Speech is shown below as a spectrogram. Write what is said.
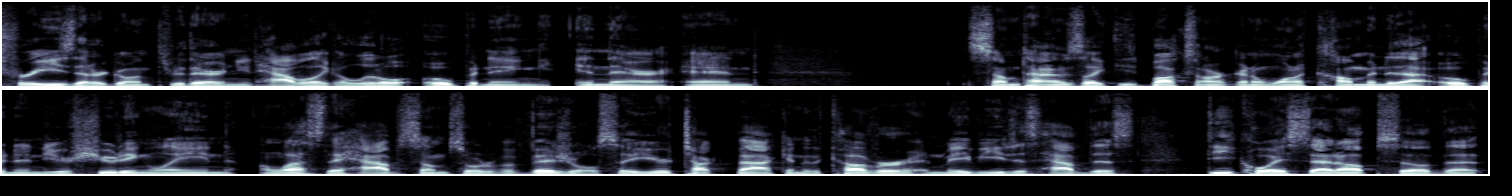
trees that are going through there and you'd have like a little opening in there. And sometimes like these bucks aren't going to want to come into that open into your shooting lane unless they have some sort of a visual. So you're tucked back into the cover and maybe you just have this decoy set up so that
